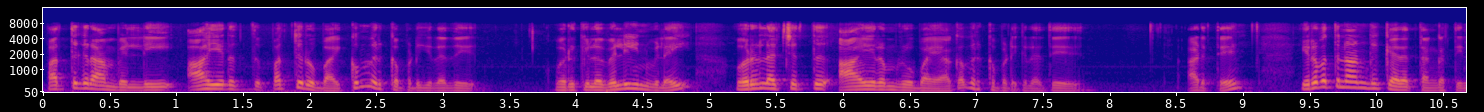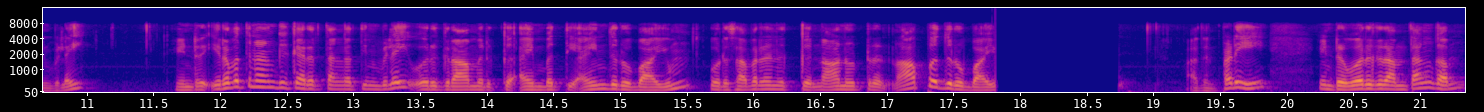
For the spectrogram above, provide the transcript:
பத்து கிராம் வெள்ளி ஆயிரத்து பத்து ரூபாய்க்கும் விற்கப்படுகிறது. ஒரு கிலோ வெள்ளியின் விலை ஒரு லட்சத்து ஆயிரம் ரூபாயாக விற்கப்படுகிறது. அடுத்து இருபத்தி நான்கு கேரட் தங்கத்தின் விலை. இன்று இருபத்தி நான்கு கேரட் தங்கத்தின் விலை ஒரு கிராமிற்கு ஐம்பத்தி ஐந்து ரூபாயும் ஒரு சவரனுக்கு நானூற்று நாற்பது ரூபாயும். அதன்படி இன்று ஒரு கிராம் தங்கம்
